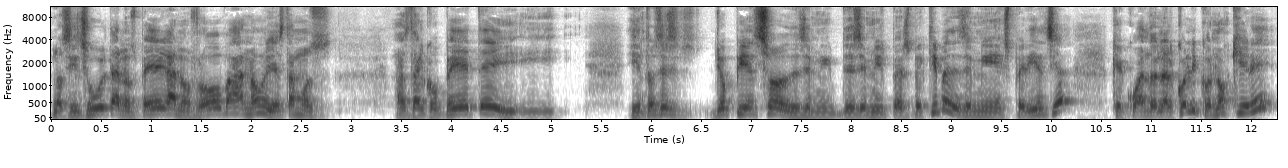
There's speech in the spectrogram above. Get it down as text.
nos insulta, nos pega, nos roba, ¿no? Ya estamos hasta el copete y, y, entonces yo pienso desde mi, desde mi perspectiva, desde mi experiencia, que cuando el alcohólico no quiere,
